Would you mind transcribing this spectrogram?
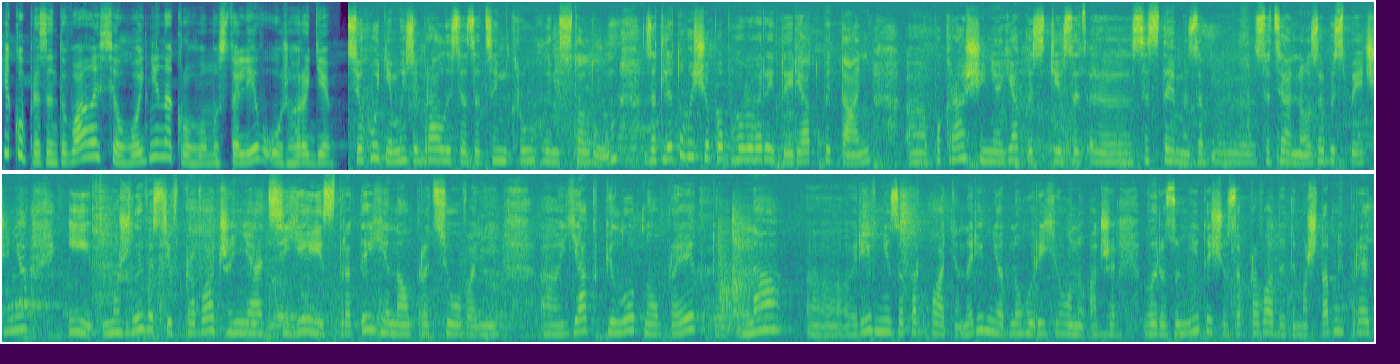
яку презентували сьогодні на круглому столі в Ужгороді. Сьогодні ми зібралися за цим круглим столом для того, щоб обговорити ряд питань е, покращення якості е, системи е, соціального забезпечення і можливості впровадження цієї стратегії на опрацьованій як пілотного проєкту на е, Рівні Закарпаття на рівні одного регіону, адже ви розумієте, що запровадити масштабний проект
